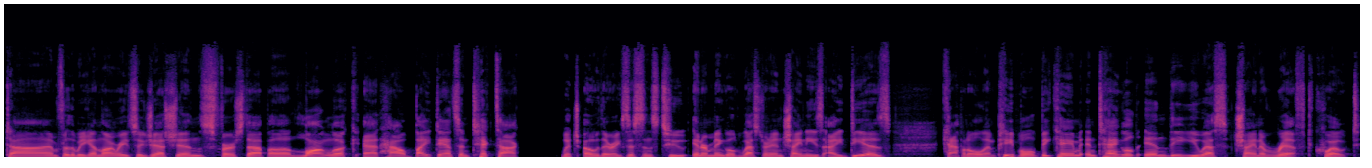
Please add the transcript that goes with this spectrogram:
Time for the weekend long read suggestions. First up, a long look at how ByteDance and TikTok which owe their existence to intermingled Western and Chinese ideas, capital, and people, became entangled in the US China rift. Quote,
